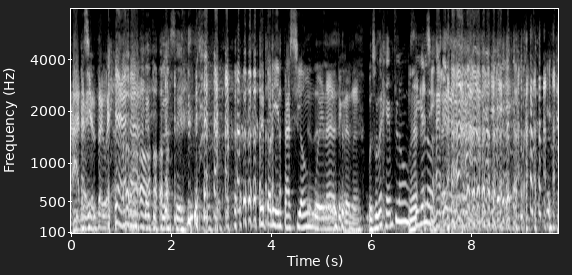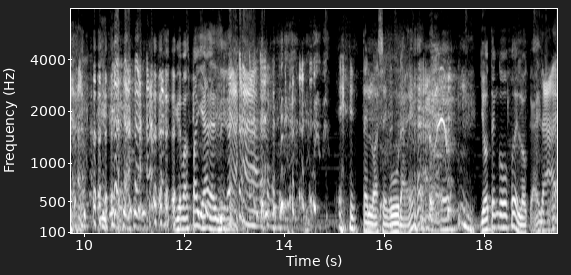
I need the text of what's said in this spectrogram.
Ah, no es cierto, güey. de tu clase. De tu orientación, güey. Nada, te creas, nada. Pues un ejemplo, Ah, síguelo. sí, que vas para allá. así. Te lo asegura, ¿eh? Yo tengo ojo de loca. ¿eh? Ah,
